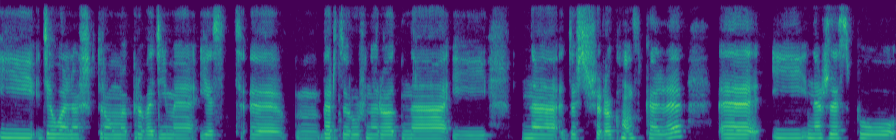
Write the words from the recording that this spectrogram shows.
i działalność, którą my prowadzimy, jest bardzo różnorodna i na dość szeroką skalę, i nasz zespół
